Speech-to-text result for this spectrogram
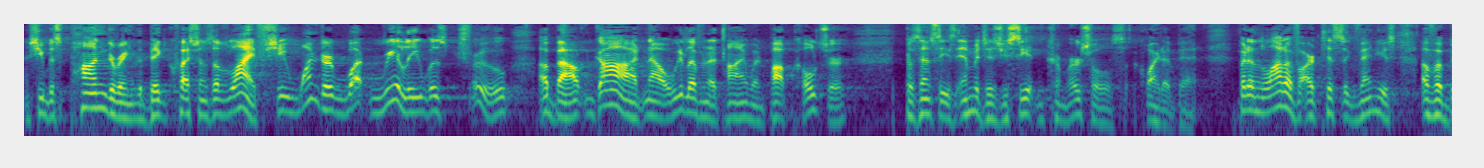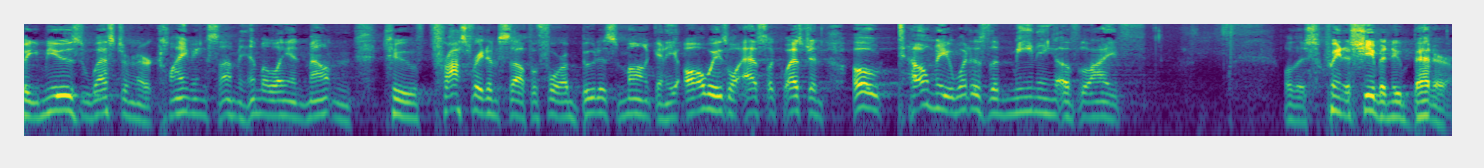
And she was pondering the big questions of life. She wondered what really was true about God. Now, we live in a time when pop culture presents these images. You see it in commercials quite a bit. But in a lot of artistic venues, of a bemused Westerner climbing some Himalayan mountain to prostrate himself before a Buddhist monk, and he always will ask the question, Oh, tell me, what is the meaning of life? Well, the Queen of Sheba knew better.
